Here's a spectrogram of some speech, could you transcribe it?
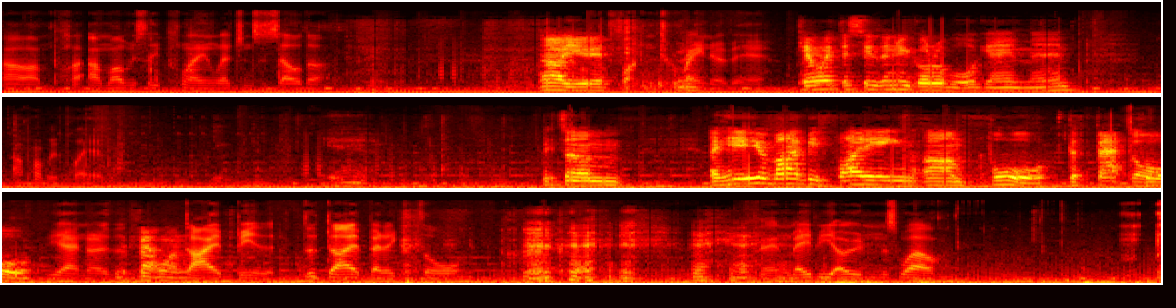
Oh, I'm, I'm obviously playing Legends of Zelda. Oh yeah. Fucking terrain over here. Can't wait to see the new God of War game, man. I'll probably play it. Yeah. It's um. I hear you might be fighting um Thor, the fat Thor. Yeah, no, the, The fat one. diabetic, the diabetic Thor, and maybe Odin as well.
